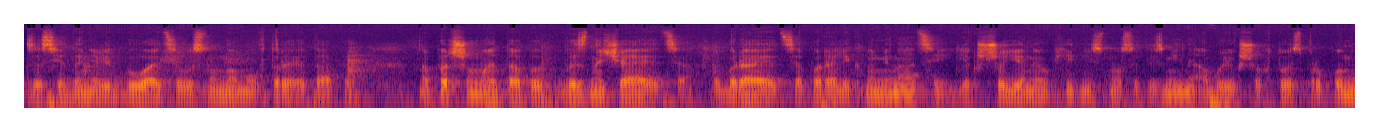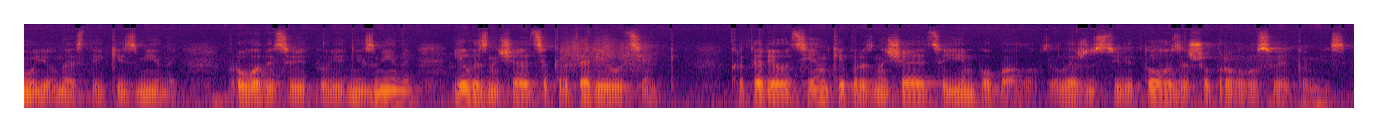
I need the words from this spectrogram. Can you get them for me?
Засідання відбувається в основному в три етапи. На першому етапі визначається, обирається перелік номінацій. Якщо є необхідність вносити зміни, або якщо хтось пропонує внести якісь зміни, проводяться відповідні зміни і визначаються критерії оцінки. Критерії оцінки призначаються їм по балу, в залежності від того, за що проголосує комісія.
